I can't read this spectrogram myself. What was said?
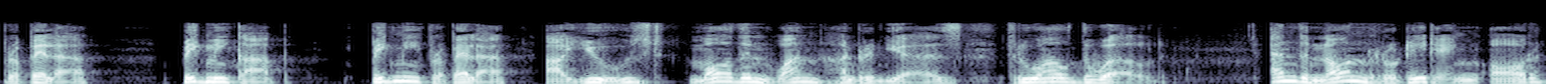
propeller, pygmy cup, pygmy propeller are used more than 100 years throughout the world and the non-rotating or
